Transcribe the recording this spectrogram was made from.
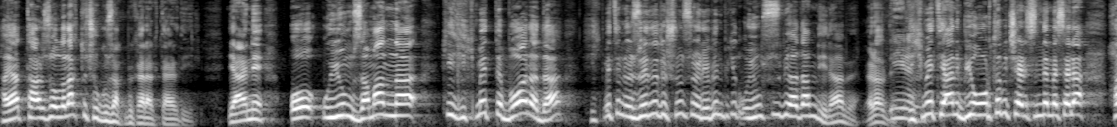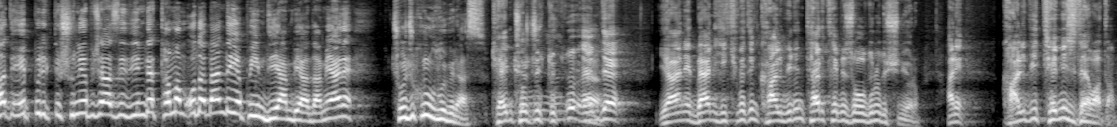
hayat tarzı olarak da çok uzak bir karakter değil. Yani o uyum zamanla ki Hikmet de bu arada Hikmet'in üzerine de şunu söyleyebilirim. Hikmet uyumsuz bir adam değil abi. Herhalde. Değil. Hikmet yani bir ortam içerisinde mesela hadi hep birlikte şunu yapacağız dediğimde tamam o da ben de yapayım diyen bir adam. Yani çocuk ruhlu biraz. Hem çocukluklu hem de yani ben Hikmet'in kalbinin tertemiz olduğunu düşünüyorum. Hani kalbi temiz dev adam.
